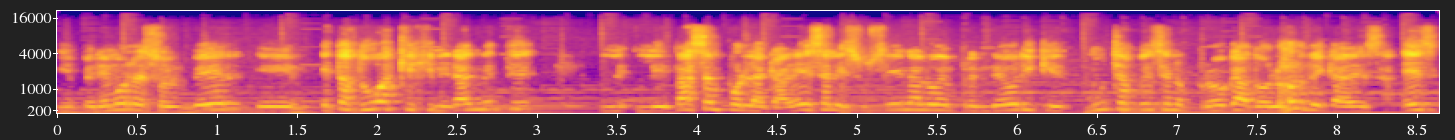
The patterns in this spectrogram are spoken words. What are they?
y esperemos resolver eh, estas dudas que generalmente le, pasan por la cabeza, le suceden a los emprendedores y que muchas veces nos provoca dolor de cabeza. Es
